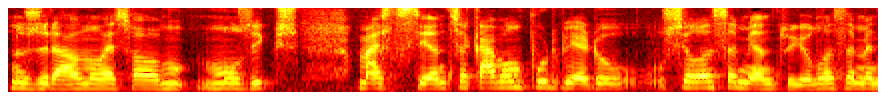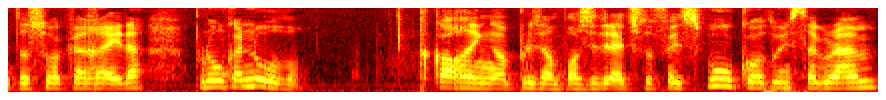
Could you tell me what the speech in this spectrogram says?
no geral, não é só músicos mais recentes, acabam por ver o, o seu lançamento e o lançamento da sua carreira por um canudo recorrem, por exemplo, aos direitos do Facebook ou do Instagram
